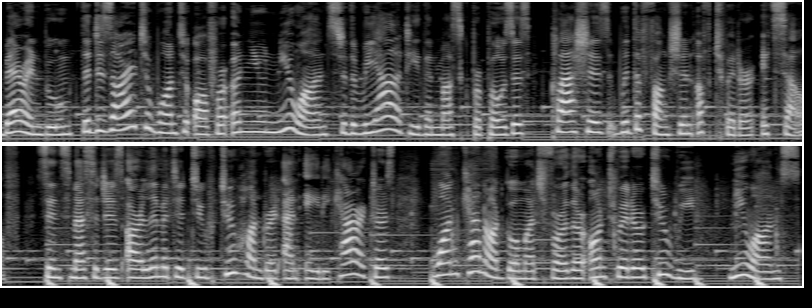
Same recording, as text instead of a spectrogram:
Berenboom, the desire to want to offer a new nuance to the reality that Musk proposes clashes with the function of Twitter itself. Since messages are limited to 280 characters, one cannot go much further on Twitter to read nuance,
